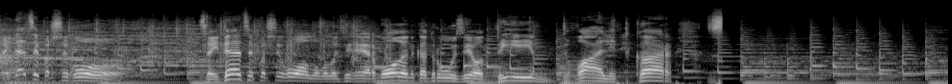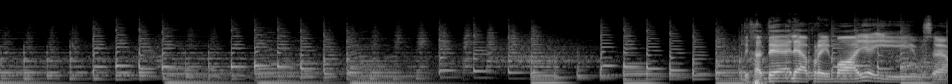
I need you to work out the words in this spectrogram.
Зайде цей перший гол. Зайде цей перший гол у Володіння Ярмоленка, друзі. Один, два, літкар. Хаделя приймає і вже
